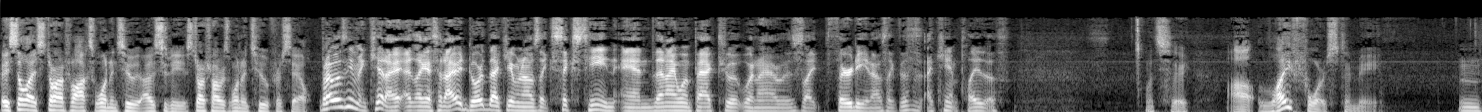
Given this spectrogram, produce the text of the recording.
they still had Star Fox one and two. Uh, excuse me, Star Fox one and two for sale. But I wasn't even a kid. I, I like I said, I adored that game when I was like 16, and then I went back to it when I was like 30, and I was like, "This is I can't play this." Let's see, uh, Life Force to me Mm.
